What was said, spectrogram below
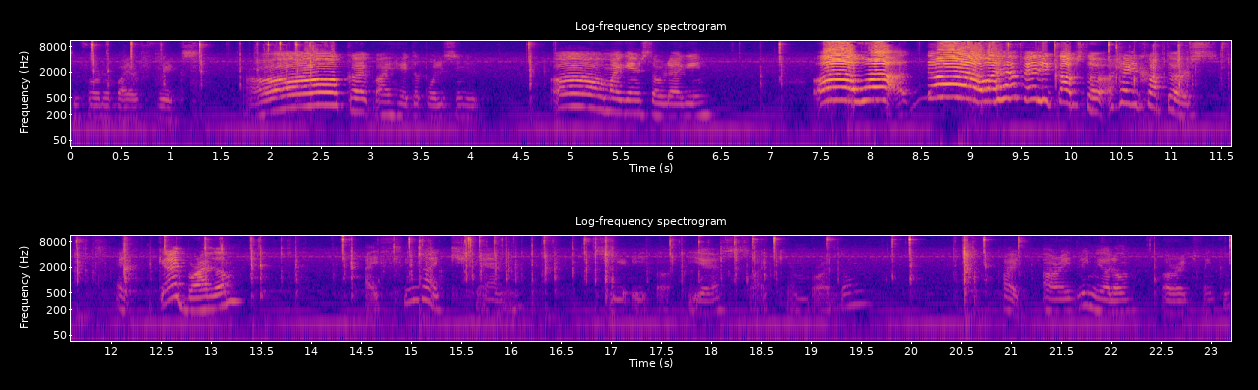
Before the buyer freaks. Okay, I hate the police in it. Oh, my game's so lagging. Oh, what? No, have helicopter helicopters. Can I bribe them? I think I can. See, uh, yes, I can bribe them. Alright, alright, leave me alone. Alright, thank you.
